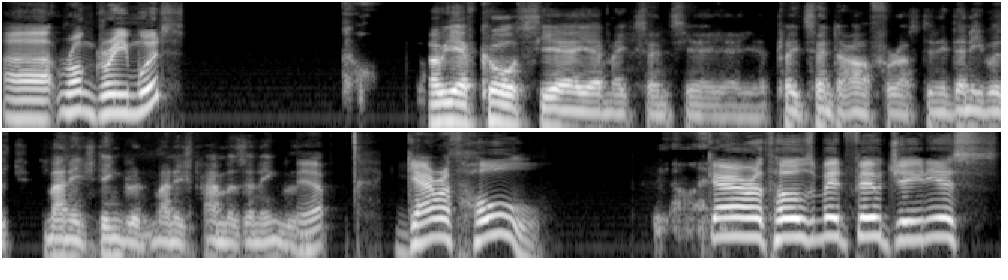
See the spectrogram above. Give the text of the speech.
Uh, Ron Greenwood. Oh yeah, of course. Yeah, yeah, makes sense. Yeah, yeah, yeah. Played centre half for us, didn't he? Then he was managed England, managed Hammers in England. Yep. Gareth Hall. Blimey. Gareth Hall's a midfield genius.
